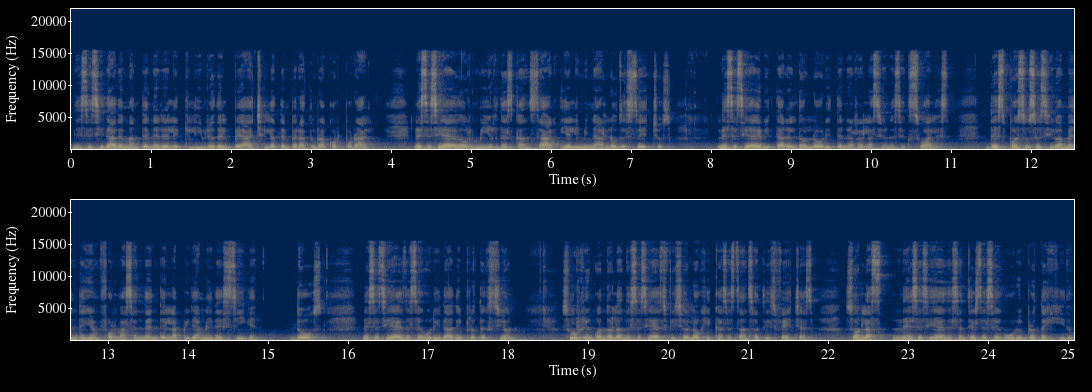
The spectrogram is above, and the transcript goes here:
necesidad de mantener el equilibrio del pH y la temperatura corporal, necesidad de dormir, descansar y eliminar los desechos, necesidad de evitar el dolor y tener relaciones sexuales. Después sucesivamente y en forma ascendente en la pirámide siguen 2. Necesidades de seguridad y protección. Surgen cuando las necesidades fisiológicas están satisfechas. Son las necesidades de sentirse seguro y protegido,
